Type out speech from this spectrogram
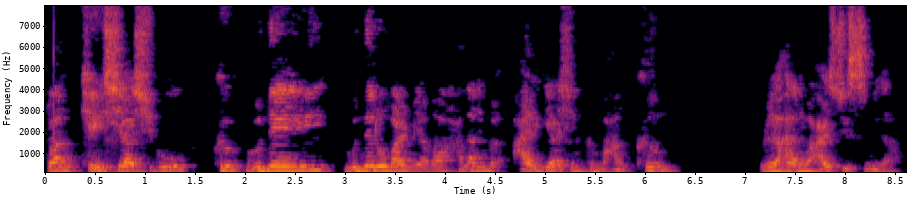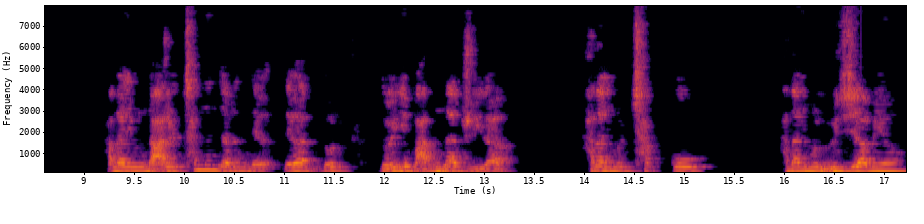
또한 계시하시고 그 은혜의 은혜로 말미암아 하나님을 알게 하신 그만큼 우리가 하나님을 알 수 있습니다. 하나님은 나를 찾는 자는 내가, 내가 너, 너에게 만나 주리라 하나님을 찾고 하나님을 의지하며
